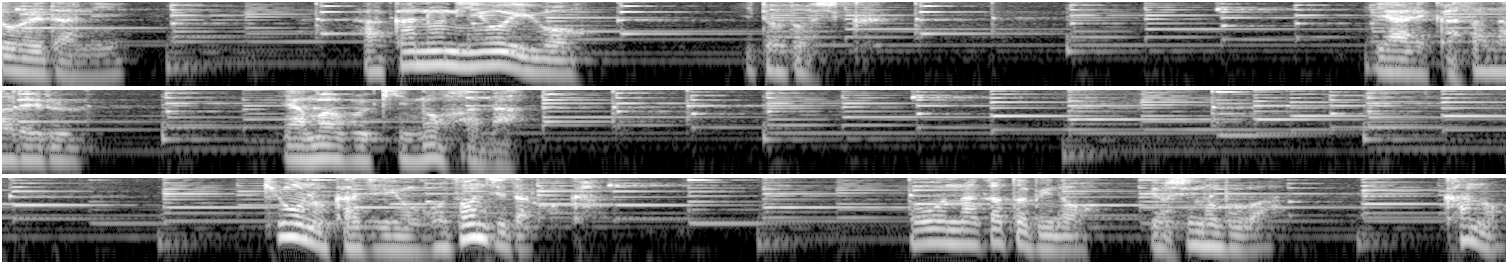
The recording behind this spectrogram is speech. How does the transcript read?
一枝に赤ぬ匂いをいとどしく八重重なれる山吹の花。今日の歌人をご存知だろうか。大中飛の慶喜はかの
